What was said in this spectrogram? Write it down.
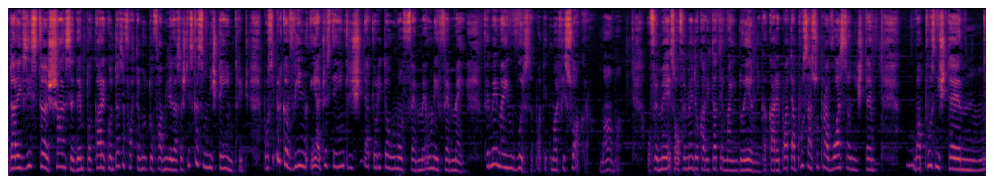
dar există șanse de împăcare, contează foarte mult o familie, dar să știți că sunt niște intrigi. Posibil că vin aceste intrigi și datorită unor femei, unei femei, femei mai în vârstă, poate cum ar fi soacra, mama, o femeie sau o femeie de o calitate mai îndoielnică, care poate a pus asupra voastră niște a pus niște mm,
